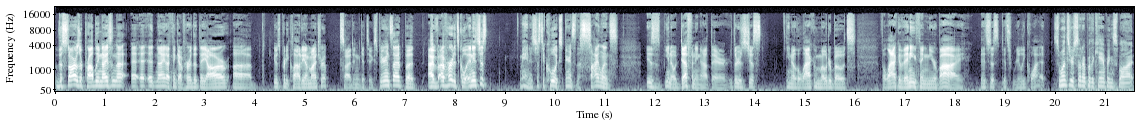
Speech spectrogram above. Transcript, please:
The stars are probably nice that, at, at night. I think I've heard that they are. Uh, it was pretty cloudy on my trip, so I didn't get to experience that. But I've I've heard it's cool, and it's just man, it's just a cool experience. The silence is you know deafening out there. There's just you know the lack of motorboats, the lack of anything nearby. It's just it's really quiet. So once you're set up with a camping spot,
